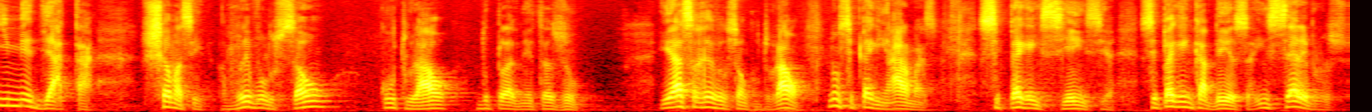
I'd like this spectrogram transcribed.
imediata. Chama-se Revolução Cultural do Planeta Azul. E essa revolução cultural não se pega em armas, se pega em ciência, se pega em cabeça, em cérebros,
